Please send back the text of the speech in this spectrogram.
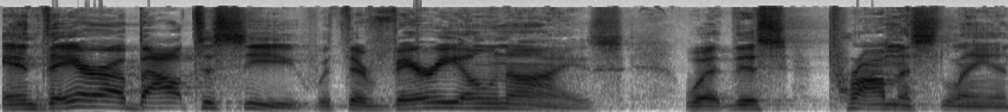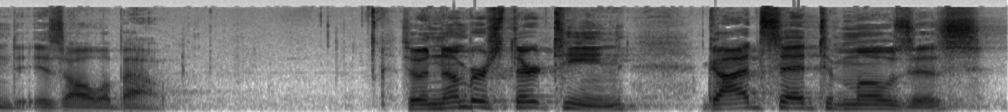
and they are about to see with their very own eyes what this promised land is all about. So in Numbers 13, God said to Moses,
